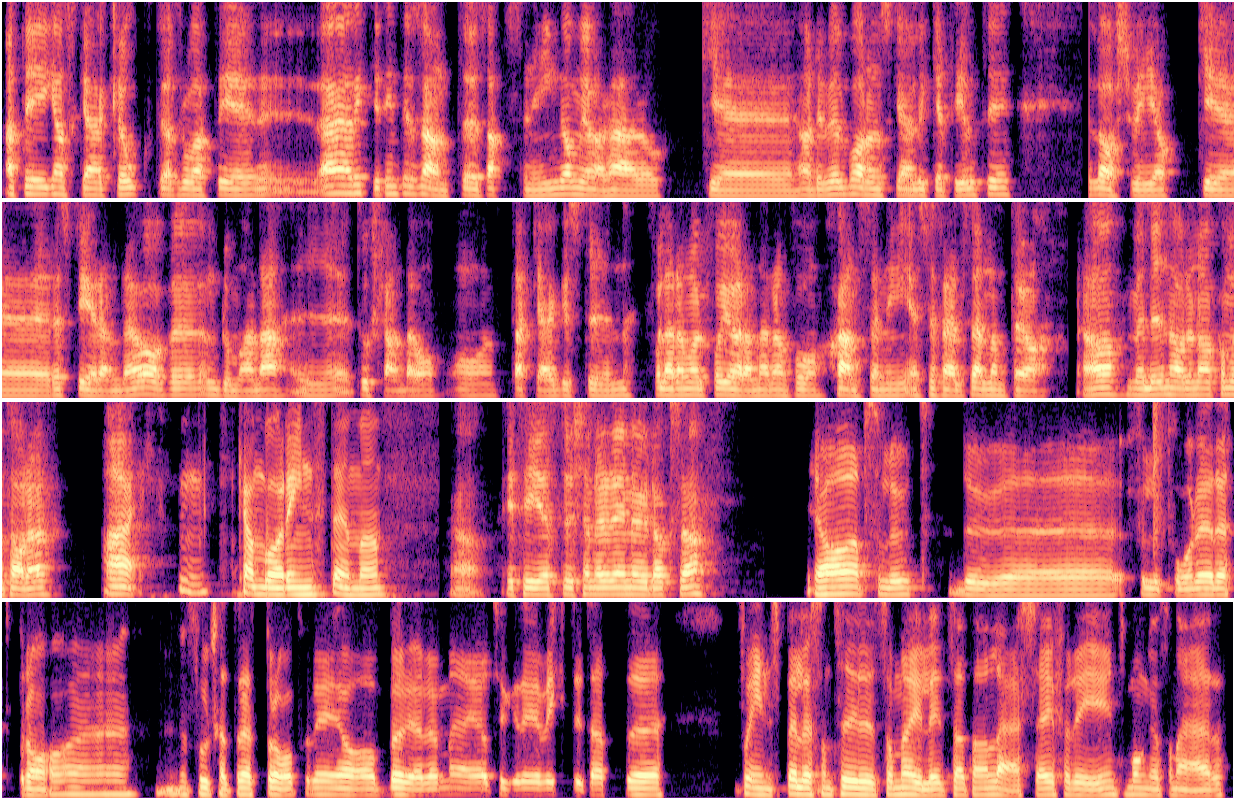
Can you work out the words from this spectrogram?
att det är ganska klokt. Jag tror att det är en riktigt intressant eh, satsning de gör här och eh, ja, det är väl bara att önska lycka till till Larsvi och resterande av ungdomarna i Torslanda och, och tacka Augustin. får de väl få göra när de får chansen i SFL sen antar jag. Ja, Melin, har du några kommentarer? Nej, mm, kan bara instämma. Ja. ETS, du känner dig nöjd också? Ja, absolut. Du eh, fyller på det rätt bra. Eh, fortsätter rätt bra på det jag började med. Jag tycker det är viktigt att eh, få in spelare så tidigt som möjligt så att han lär sig. För det är inte många som är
